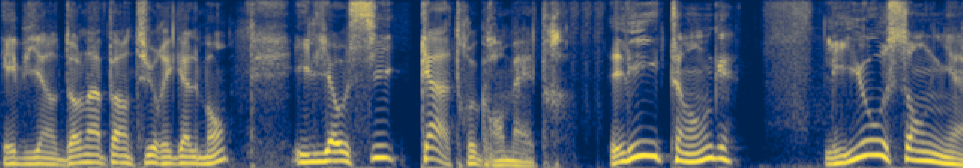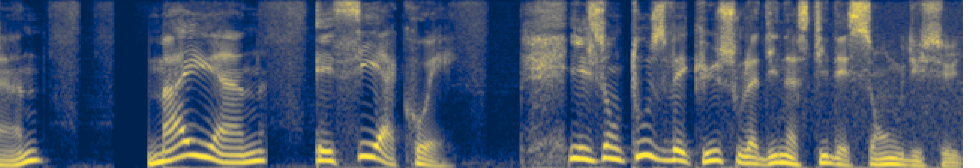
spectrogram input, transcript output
Eh bien, dans la peinture également, il y a aussi quatre grands maîtres. Li Tang, Liu Songyan, Mai Yan et Xia Kui. Ils ont tous vécu sous la dynastie des Song du Sud.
